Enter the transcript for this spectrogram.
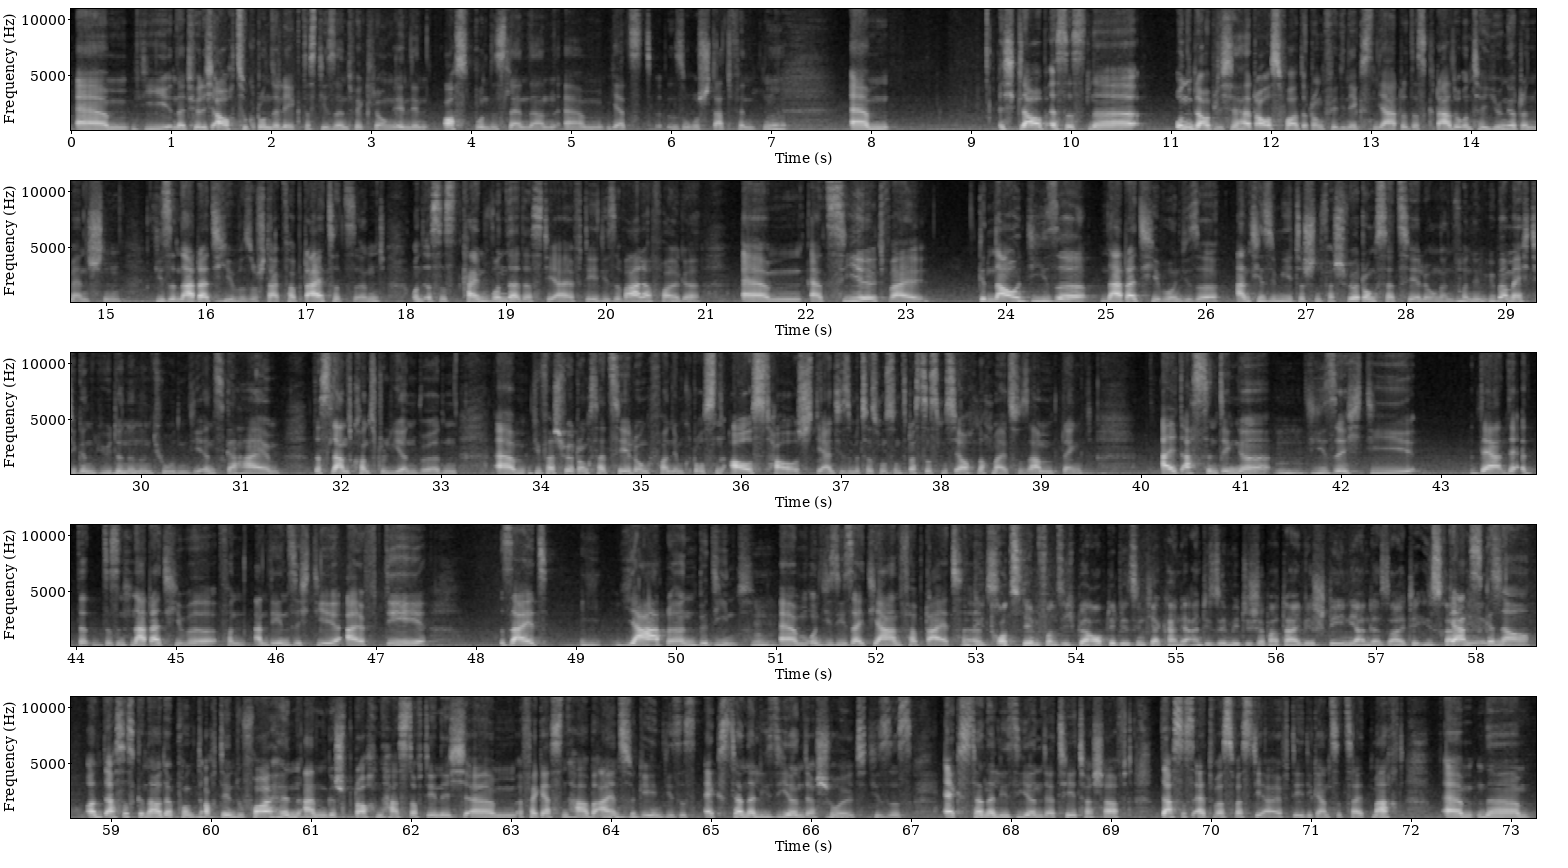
ähm, die natürlich auch zugrunde legt, dass diese Entwicklungen in den Ostbundesländern ähm, jetzt so stattfinden. Ja. Ähm, ich glaube, es ist eine unglaubliche Herausforderung für die nächsten Jahre, dass gerade unter jüngeren Menschen diese Narrative so stark verbreitet sind. Und es ist kein Wunder, dass die AfD diese Wahlerfolge ähm, erzielt, weil genau diese Narrative und diese antisemitischen Verschwörungserzählungen von den mhm. übermächtigen Jüdinnen und Juden, die insgeheim das Land kontrollieren würden, ähm, die Verschwörungserzählung von dem großen Austausch, die Antisemitismus und Rassismus ja auch nochmal zusammenbringt, all das sind Dinge, mhm. die sich die, der, der, das sind Narrative, von, an denen sich die AfD seit Jahren bedient hm. ähm, und die sie seit Jahren verbreitet. Und die trotzdem von sich behauptet, wir sind ja keine antisemitische Partei, wir stehen ja an der Seite Israels. Ganz genau. Und das ist genau der Punkt, auch den du vorhin angesprochen hast, auf den ich ähm, vergessen habe einzugehen. Dieses Externalisieren der Schuld, dieses Externalisieren der Täterschaft, das ist etwas, was die AfD die ganze Zeit macht. Ähm, eine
